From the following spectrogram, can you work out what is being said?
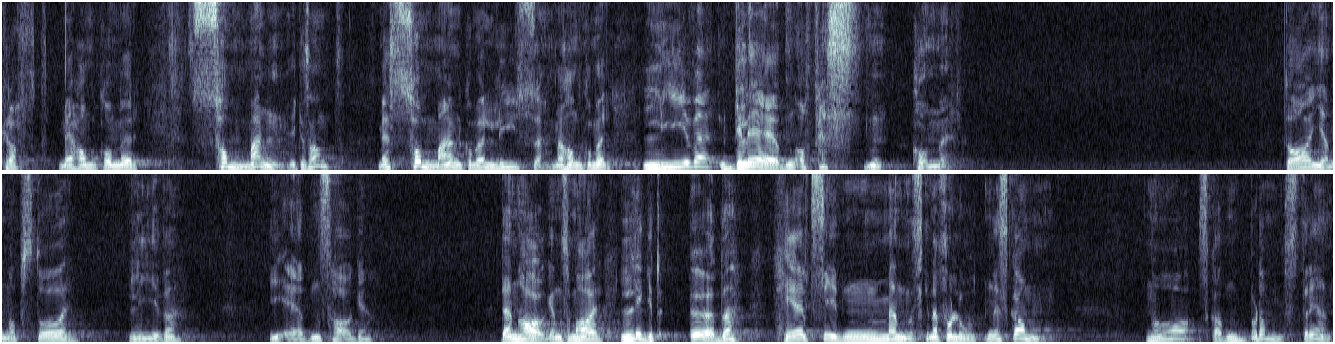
kraft. Med ham kommer sommeren, ikke sant? Med sommeren kommer lyset. Med ham kommer livet, gleden og festen kommer. Da gjenoppstår livet i Edens hage. Den hagen som har ligget øde helt siden menneskene forlot den i skam. Nå skal den blomstre igjen.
